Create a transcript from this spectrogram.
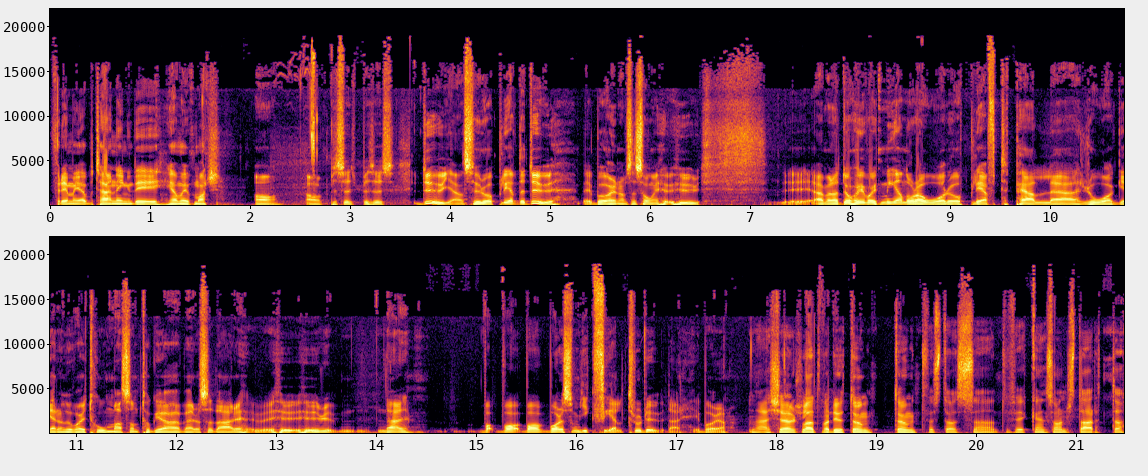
För det man gör på träning, det gör man ju på match. Ja, ja precis, precis. Du Jens, hur upplevde du i början av säsongen? Hur, hur, eh, jag menar, du har ju varit med några år och upplevt Pelle, Roger och då var det Thomas som tog över och sådär. Hur, hur, när, vad, vad, vad var det som gick fel tror du där i början? Nej, självklart var det ju tungt, tungt förstås att vi fick en sån start. Och,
